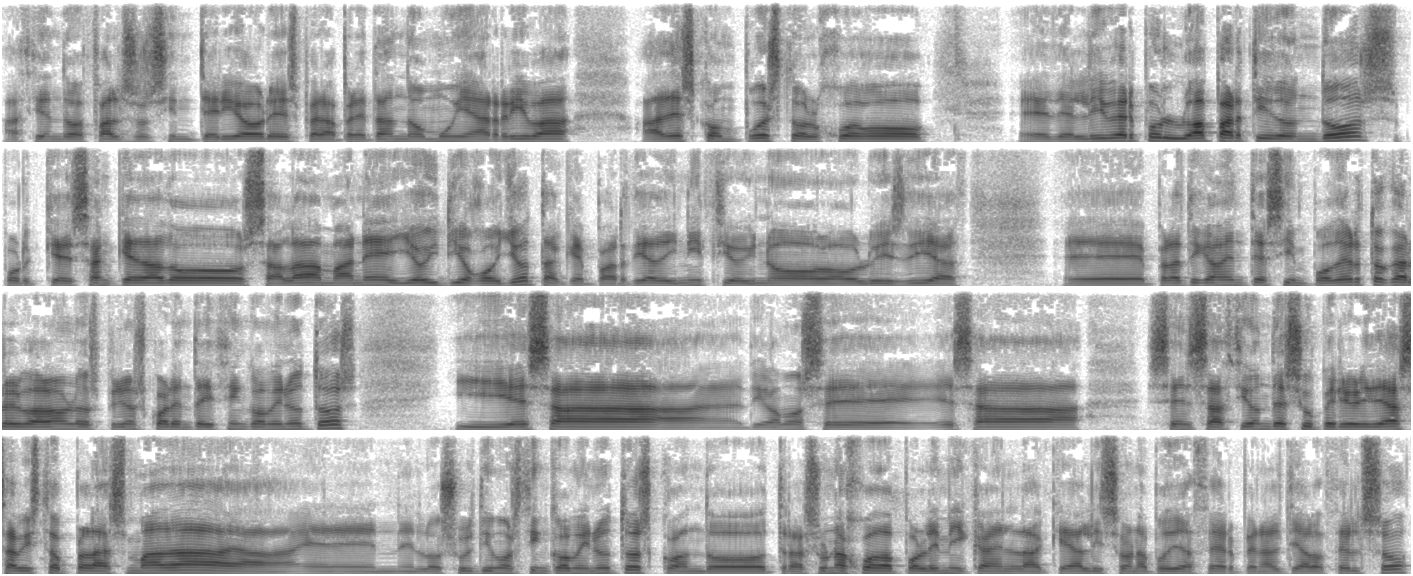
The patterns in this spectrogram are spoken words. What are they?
haciendo falsos interiores, pero apretando muy arriba. Ha descompuesto el juego eh, del Liverpool, lo ha partido en dos, porque se han quedado Salah, Mané y hoy Diego Jota, que partía de inicio y no Luis Díaz eh, prácticamente sin poder tocar el balón los primeros 45 minutos. Y esa, digamos, eh, esa sensación de superioridad se ha visto plasmada en, en, los últimos cinco minutos cuando tras una jugada polémica en la que Alisson ha podido hacer penalti a lo Celso,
